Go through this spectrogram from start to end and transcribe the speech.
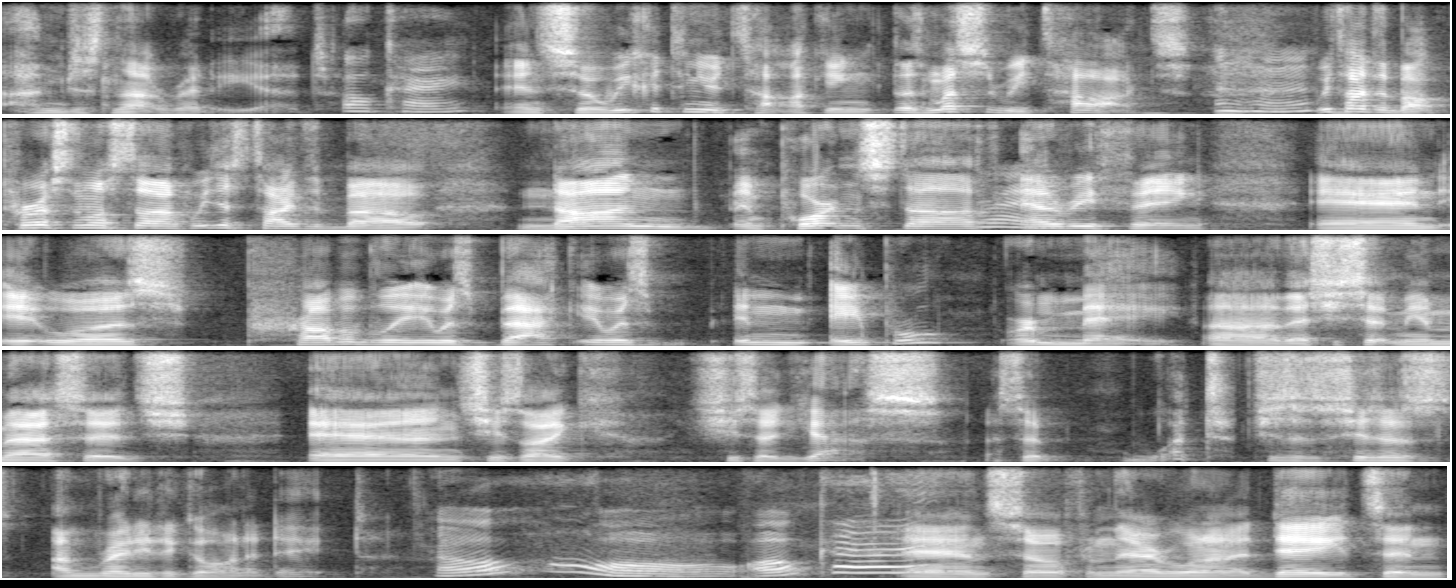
I'm just not ready yet. Okay. And so we continued talking as much as we talked. Mm-hmm. We talked about personal stuff. We just talked about non important stuff, Right. everything. And it was probably, it was back, it was in April or May uh, that she sent me a message. And she's like, she said, yes. I said, what? She says, she says, I'm ready to go on a date. Oh, okay. And so from there, we went on a date and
